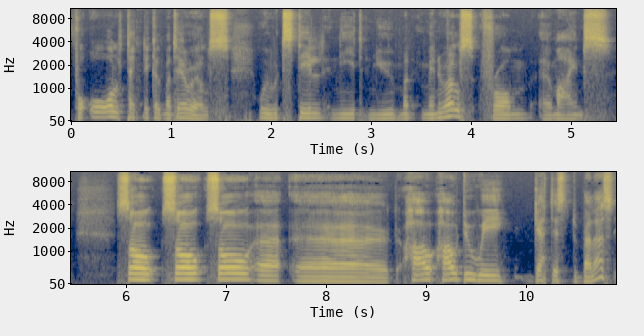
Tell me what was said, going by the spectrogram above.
for all technical materials, we would still need new minerals from uh, mines. So so so uh, how how do we get this to balance.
